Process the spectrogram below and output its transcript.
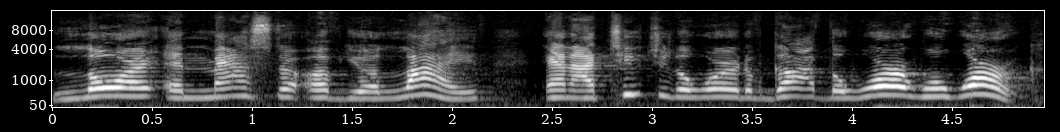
Lord and master of your life, and I teach you the word of God, the word will work.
